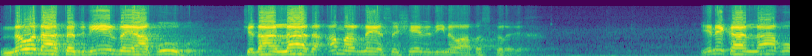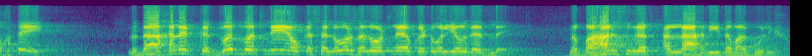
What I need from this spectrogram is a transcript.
نه وه دا تدبیر د یعقوب چې د الله د امر نه یې څه شی د دوی نه واپس کړی دی یعنې که الله غوښتی نو دا خلک که دوه دوه تللی او که څلور څلور تللی او که ټول یو ځای تللی نو په هر صورت الله دوی تباه کولی شو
